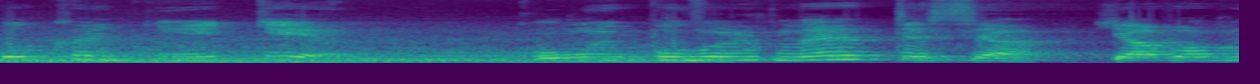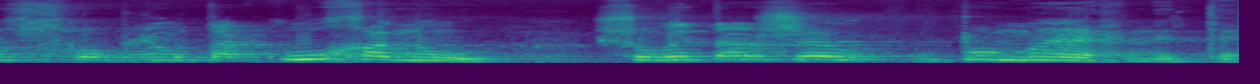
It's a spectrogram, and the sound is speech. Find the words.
докатіть. Коли повернетеся, я вам зроблю таку хану, що ви даже помернете.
